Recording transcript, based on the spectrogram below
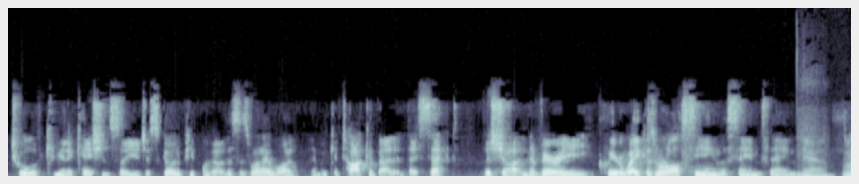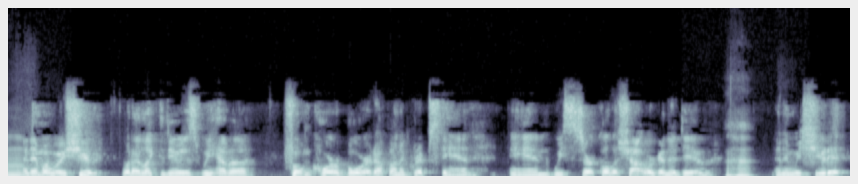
tool of communication. So you just go to people and go, "This is what I want," and we can talk about it, dissect the shot in a very clear way because we're all seeing the same thing. Yeah. And then when we shoot, what I like to do is we have a foam core board up on a grip stand and we circle the shot we're going to do uh-huh. and then we shoot it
